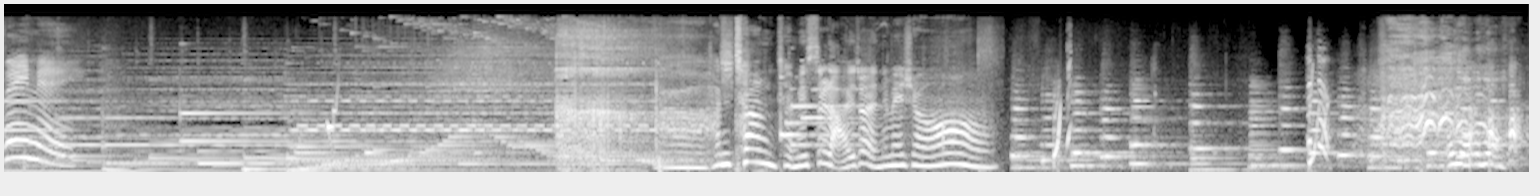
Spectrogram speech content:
제이네. 아, 한창 재밌을 나이죠, 애니메이션. 어머, 어머.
